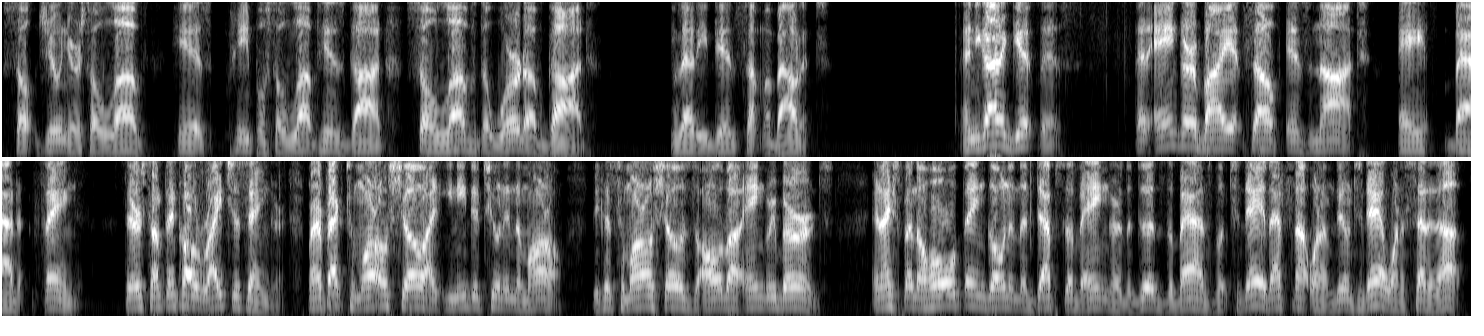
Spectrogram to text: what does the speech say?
so, Jr. so loved his people, so loved his God, so loved the Word of God that he did something about it. And you got to get this that anger by itself is not a bad thing. There's something called righteous anger. Matter of fact, tomorrow's show, I, you need to tune in tomorrow because tomorrow's show is all about angry birds. And I spend the whole thing going in the depths of anger, the goods, the bads. But today, that's not what I'm doing. Today, I want to set it up.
